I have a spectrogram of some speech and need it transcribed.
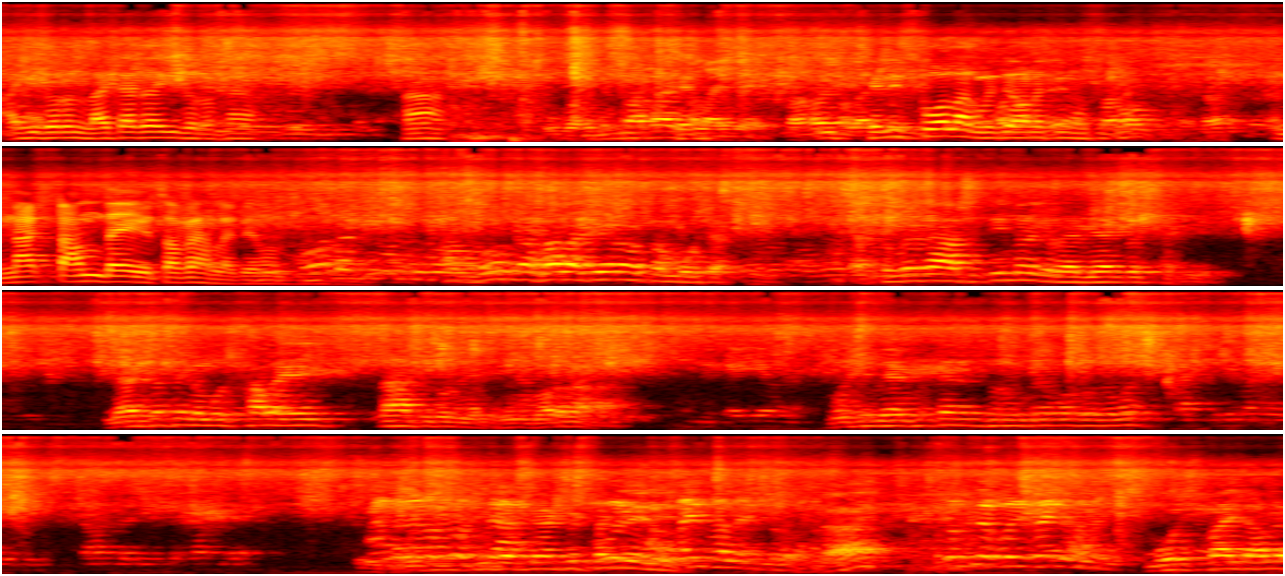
আগে ধরুন লাইট আছে আগে ধরুন হ্যাঁ হ্যাঁ ছেলে তো লাগল নাক টান দেয় চাপে হালাই দেয় দেখা লাগে ওরকম মোটা তুমি না আসি তিন করে আমি একবার থাকি একবার থেকে মোট ফালাই না আসি করে গেছি বড় না বসে ব্যাগটা দূর দিয়ে বলো তোমার মোজ পাই তাহলে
